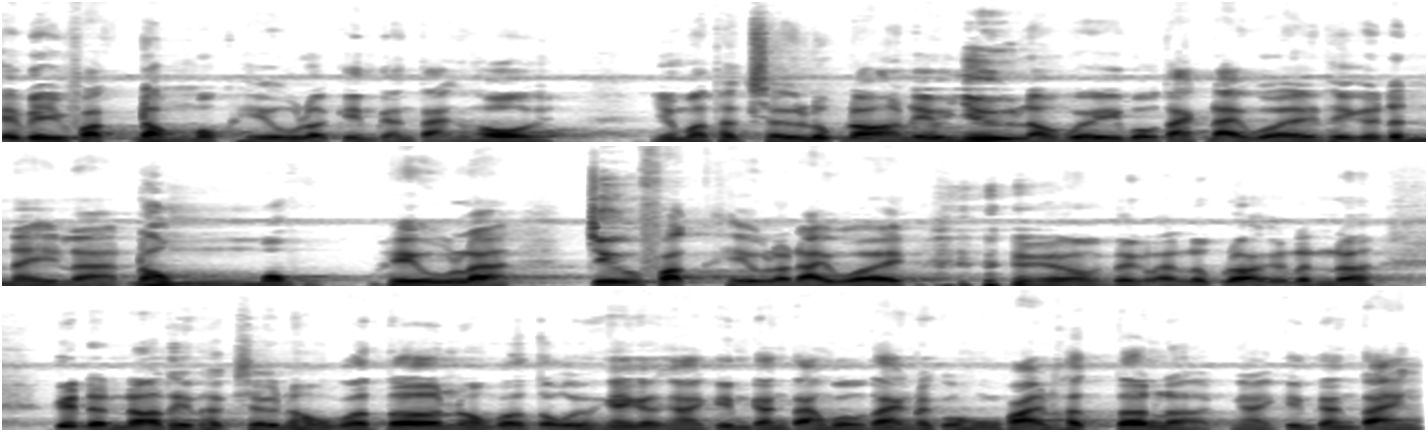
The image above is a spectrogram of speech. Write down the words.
cái vị Phật đồng một hiệu là kim cang tạng thôi. Nhưng mà thật sự lúc đó nếu như là vị Bồ Tát Đại Huệ thì cái định này là đồng một hiệu là chư Phật hiệu là đại huệ. Hiểu không? Tức là lúc đó cái định đó, cái định đó thì thật sự nó không có tên, nó không có tuổi. Ngay cả ngài kim cang tạng bồ tát này cũng không phải thật tên là ngài kim cang tạng.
